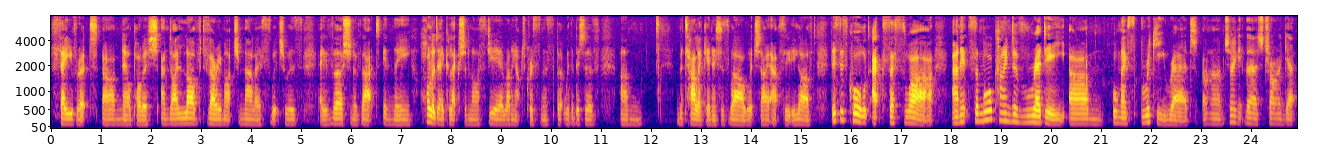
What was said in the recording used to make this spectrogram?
favourite um, nail polish, and I loved very much Malice, which was a version of that in the holiday collection last year, running up to Christmas, but with a bit of um, metallic in it as well, which I absolutely loved. This is called Accessoire, and it's a more kind of ready, um, almost bricky red. Uh, I'm showing it there to try and get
